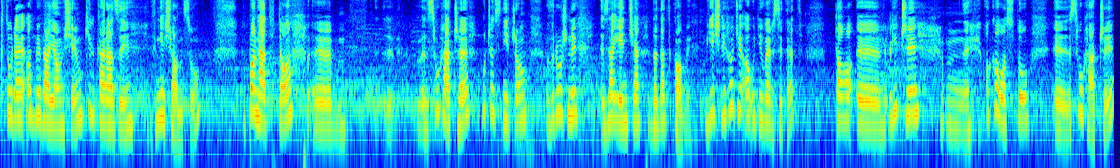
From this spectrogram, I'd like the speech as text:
które odbywają się kilka razy w miesiącu. Ponadto słuchacze uczestniczą w różnych zajęciach dodatkowych. Jeśli chodzi o uniwersytet, to y, liczy mm, około 100 y, słuchaczy y,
